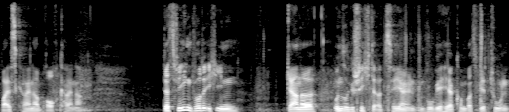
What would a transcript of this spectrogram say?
weiß keiner, braucht keiner. Deswegen würde ich Ihnen gerne unsere Geschichte erzählen und wo wir herkommen, was wir tun.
